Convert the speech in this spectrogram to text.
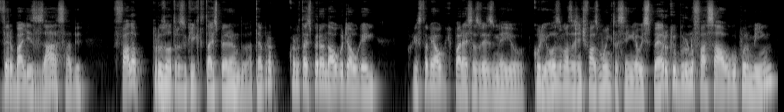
verbalizar, sabe? Fala pros outros o que, que tu tá esperando. Até pra quando tá esperando algo de alguém. Porque isso também é algo que parece às vezes meio curioso, mas a gente faz muito, assim. Eu espero que o Bruno faça algo por mim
